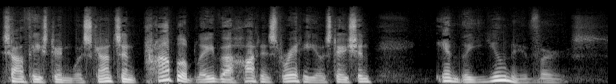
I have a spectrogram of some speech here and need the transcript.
southeastern Wisconsin, probably the hottest radio station in the universe.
